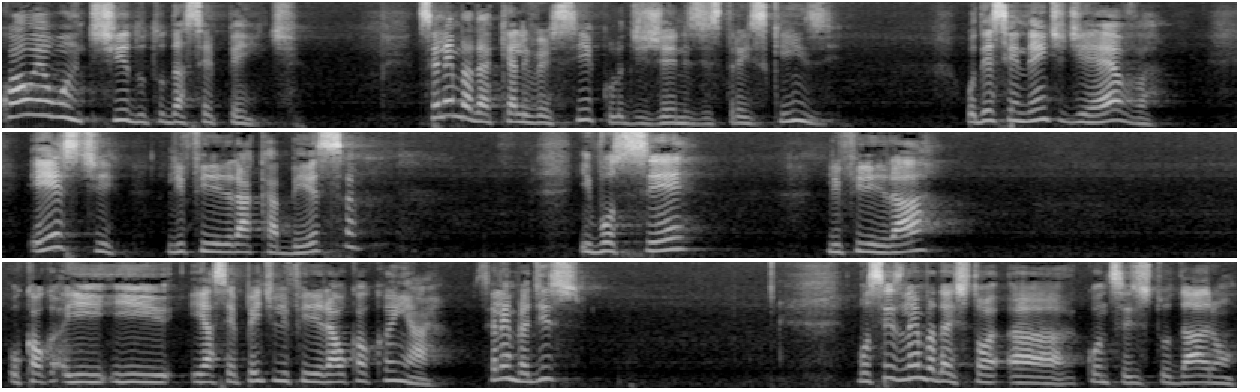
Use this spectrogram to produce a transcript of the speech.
Qual é o antídoto da serpente? Você lembra daquele versículo de Gênesis 3,15? O descendente de Eva, este lhe ferirá a cabeça, e você lhe ferirá o e, e, e a serpente lhe ferirá o calcanhar. Você lembra disso? Vocês lembram da história, ah, quando vocês estudaram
